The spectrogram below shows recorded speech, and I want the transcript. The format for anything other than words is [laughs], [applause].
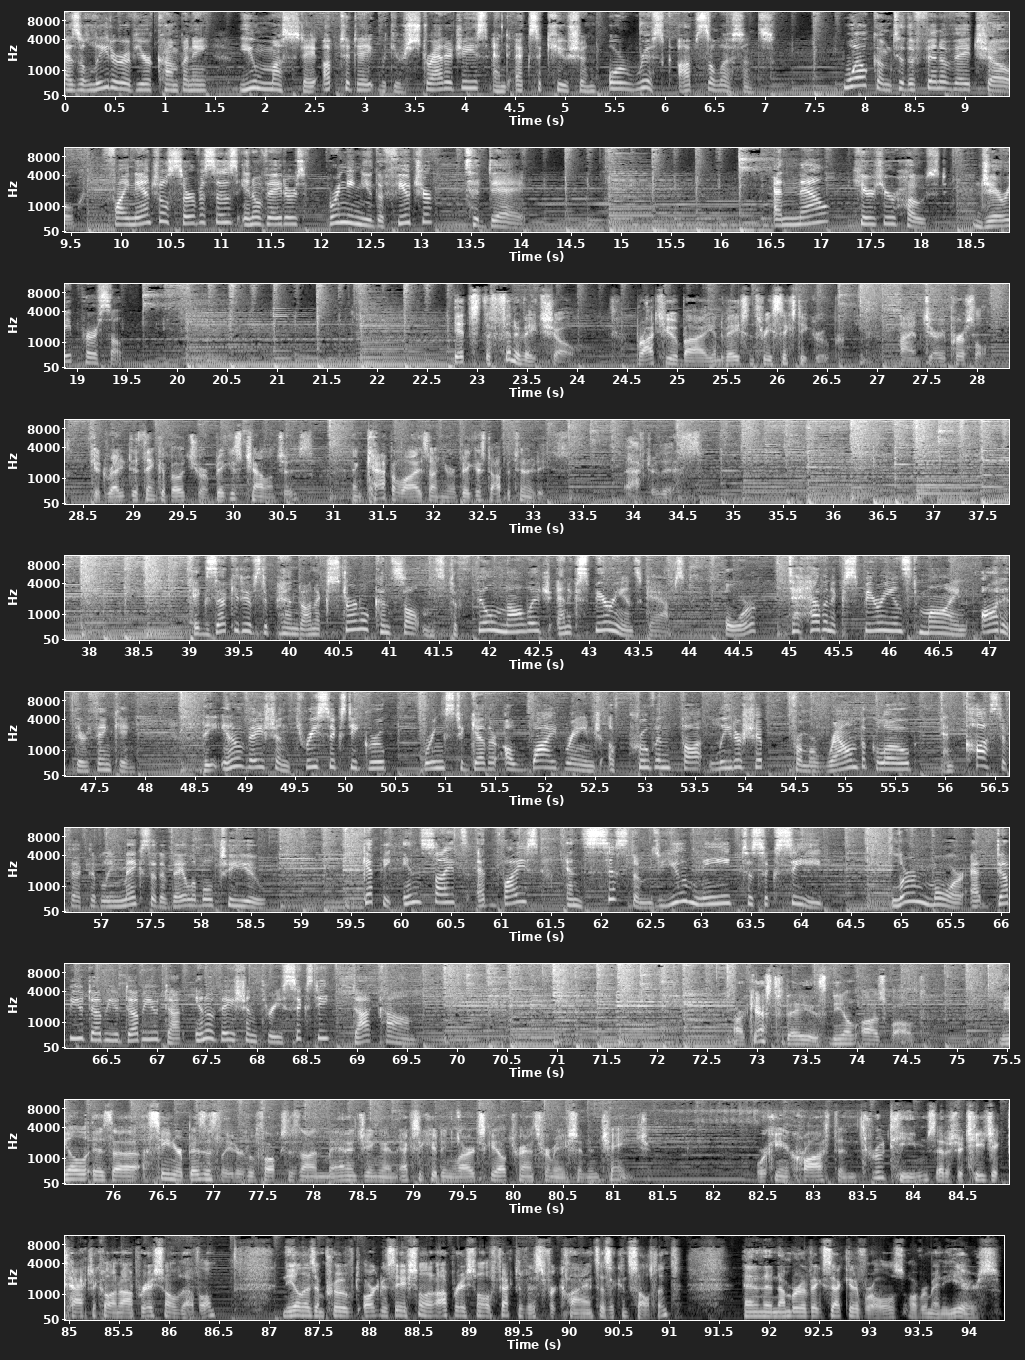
As a leader of your company, you must stay up to date with your strategies and execution or risk obsolescence. Welcome to the Finovate Show, financial services innovators bringing you the future today. And now, here's your host, Jerry Purcell. It's the Finovate Show, brought to you by Innovation 360 Group. I'm Jerry Purcell. Get ready to think about your biggest challenges and capitalize on your biggest opportunities after this. Executives depend on external consultants to fill knowledge and experience gaps or to have an experienced mind audit their thinking. The Innovation 360 Group brings together a wide range of proven thought leadership from around the globe and cost effectively makes it available to you. Get the insights, advice, and systems you need to succeed. Learn more at www.innovation360.com. Our guest today is Neal Oswald. Neal is a, a, senior business leader who focuses on managing and executing large scale transformation and change. Working across and through teams at a strategic, tactical, and operational level, Neal has improved organizational and operational effectiveness for clients as a consultant and in a number of executive roles over many years.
